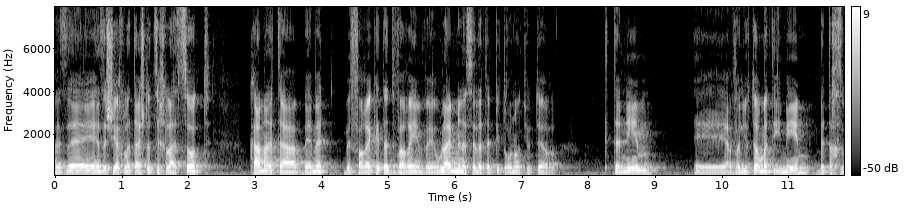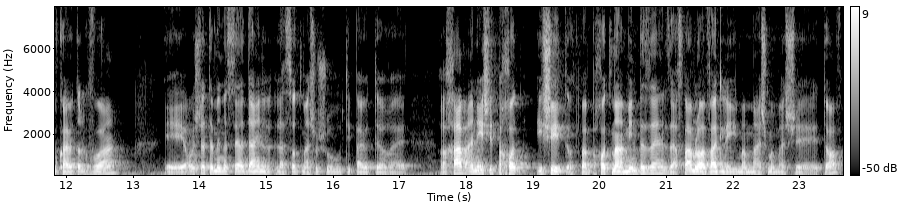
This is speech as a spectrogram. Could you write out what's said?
וזה איזושהי החלטה שאתה צריך לעשות כמה אתה באמת מפרק את הדברים ואולי מנסה לתת פתרונות יותר קטנים, אה, אבל יותר מתאימים, בתחזוקה יותר גבוהה. אה, או שאתה מנסה עדיין לעשות משהו שהוא טיפה יותר אה, רחב. אני אישית פחות, אישית, עוד פעם, פחות מאמין בזה, זה אף פעם לא עבד לי ממש ממש טוב.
